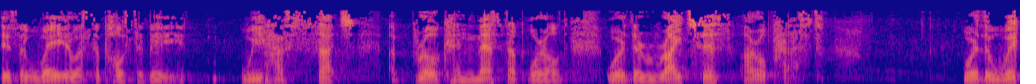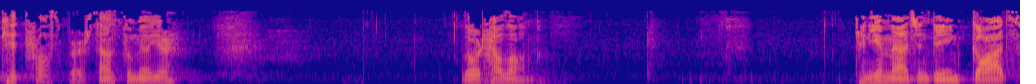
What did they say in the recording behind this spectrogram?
is the way it was supposed to be. We have such a broken, messed up world where the righteous are oppressed, where the wicked prosper. Sound familiar? Lord, how long? Can you imagine being God's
